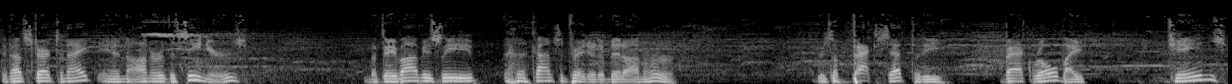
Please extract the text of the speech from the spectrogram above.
Did not start tonight in honor of the seniors, but they've obviously concentrated a bit on her. There's a back set to the back row by James.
